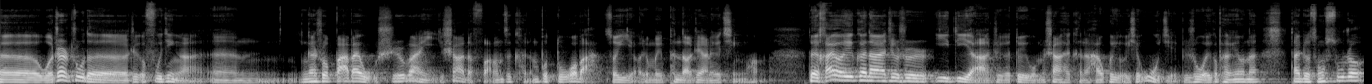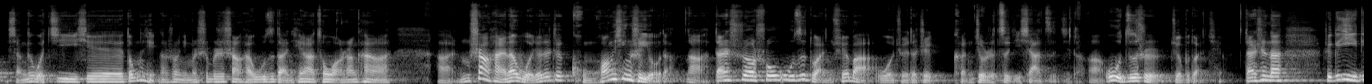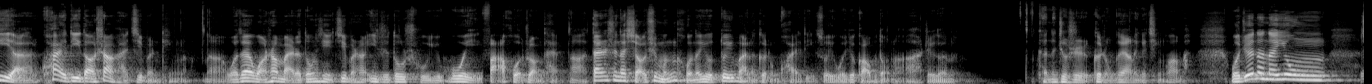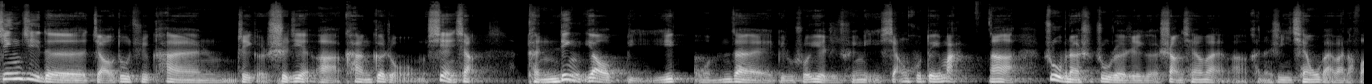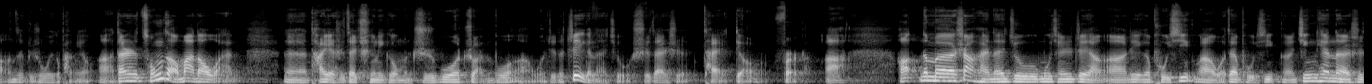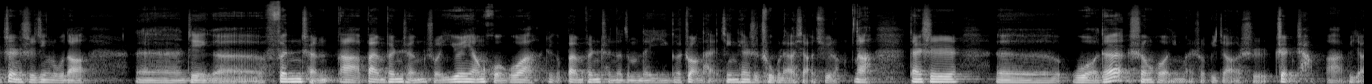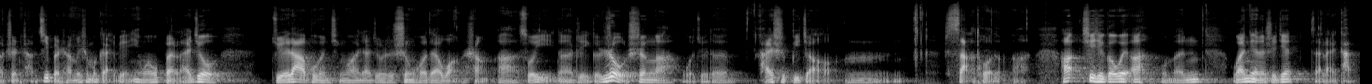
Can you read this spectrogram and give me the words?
呃，我这儿住的这个附近啊，嗯，应该说八百五十万以上的房子可能不多吧，所以我就没碰到这样的一个情况。对，还有一个呢，就是异地啊，这个对我们上海可能还会有一些误解。比如说我一个朋友呢，他就从苏州想给我寄一些东西，他说你们是不是上海物资短缺啊？从网上看啊。啊，那么上海呢？我觉得这恐慌性是有的啊，但是要说物资短缺吧，我觉得这可能就是自己吓自己的啊。物资是绝不短缺，但是呢，这个异地啊，快递到上海基本停了啊。我在网上买的东西基本上一直都处于未发货状态啊，但是呢，小区门口呢又堆满了各种快递，所以我就搞不懂了啊。这个可能就是各种各样的一个情况吧。我觉得呢，用经济的角度去看这个世界啊，看各种现象。肯定要比我们在比如说业主群里相互对骂啊，住呢是住着这个上千万啊，可能是一千五百万的房子，比如说我一个朋友啊，但是从早骂到晚，呃，他也是在群里给我们直播转播啊，我觉得这个呢就实在是太掉份儿了啊。好，那么上海呢就目前是这样啊，这个浦西啊，我在浦西，可能今天呢是正式进入到。嗯，这个分成啊，半分成，说鸳鸯火锅啊，这个半分成的这么的一个状态，今天是出不了小区了啊。但是，呃，我的生活应该说比较是正常啊，比较正常，基本上没什么改变，因为我本来就绝大部分情况下就是生活在网上啊，所以呢，这个肉身啊，我觉得还是比较嗯洒脱的啊。好，谢谢各位啊，我们晚点的时间再来看。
